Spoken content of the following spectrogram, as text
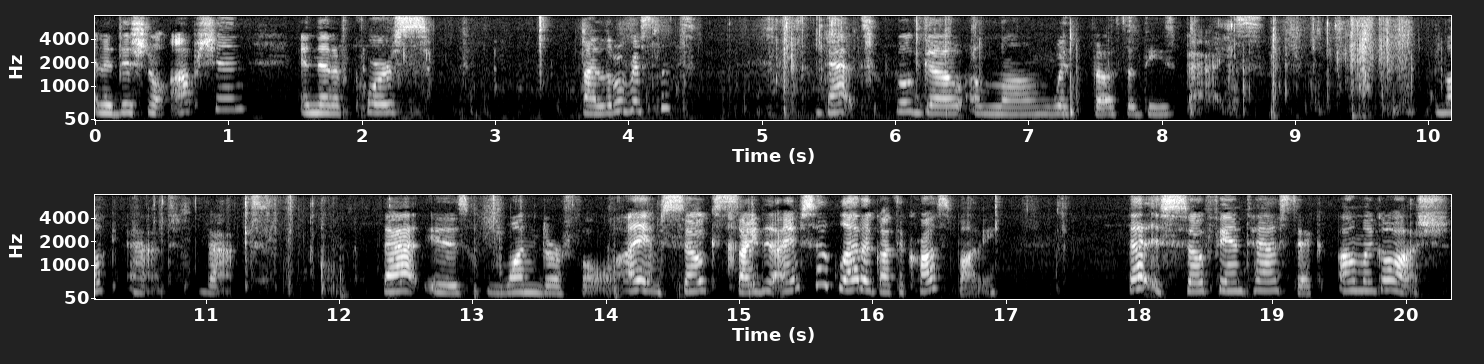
an additional option. And then, of course, my little wristlet that will go along with both of these bags. Look at that. That is wonderful. I am so excited. I am so glad I got the crossbody. That is so fantastic. Oh my gosh.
